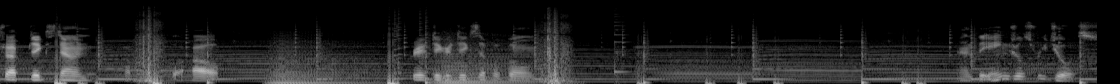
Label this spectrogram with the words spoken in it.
Trap digs down. Oh. Gravedigger digs up a bone. And the angels rejoice.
